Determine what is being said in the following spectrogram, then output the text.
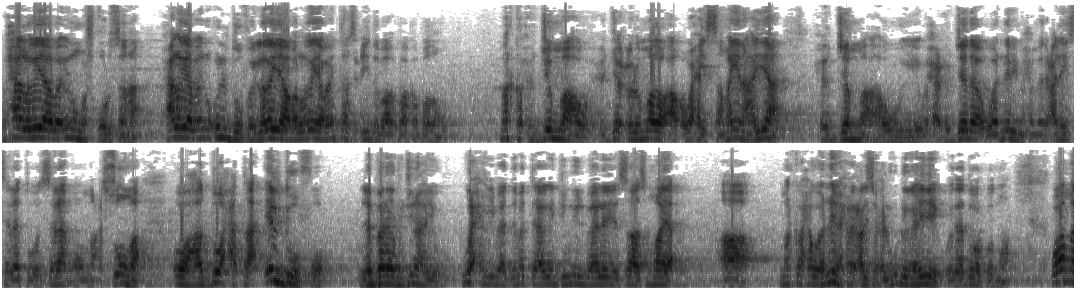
waxaa laga yaabaa inuu mashquulsanaa waxaa laga yaabaa inuu ilduufay laga yaaba laga yaaba intaas ciidda baa ka badan marka xujo maaha xujo culimmada waxay samaynahayaan xujo ma aha weeye waxaa xujada waa nebi maxamed calayh salaatu wasalaam oo macsuuma oo hadduu xataa ilduufo la baraarujinayo. Waxyi baa daba taagan jibriil baa leeya saas maya. Marka waxa wa nebi maxamed alay sl wa lagu dhagahaye wadaadda warkood maaha wa ama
